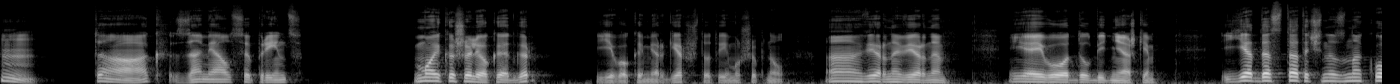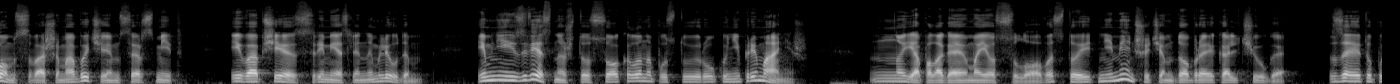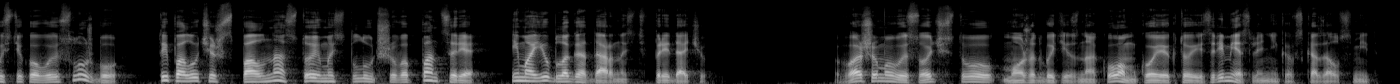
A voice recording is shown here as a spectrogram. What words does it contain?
«Хм, так», — замялся принц. «Мой кошелек, Эдгар». Его камергер что-то ему шепнул. «А, верно, верно. Я его отдал бедняжке. Я достаточно знаком с вашим обычаем, сэр Смит, и вообще с ремесленным людом. И мне известно, что сокола на пустую руку не приманишь. Но я полагаю, мое слово стоит не меньше, чем добрая кольчуга. За эту пустяковую службу ты получишь сполна стоимость лучшего панциря и мою благодарность в придачу. «Вашему высочеству, может быть, и знаком кое-кто из ремесленников», — сказал Смит.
